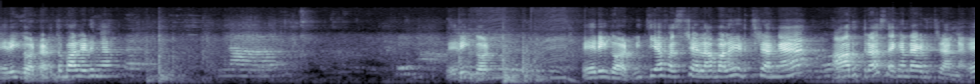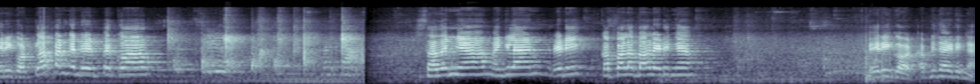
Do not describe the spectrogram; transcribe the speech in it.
வெரி குட் அடுத்த பால் எடுங்க. Very good very good Nithya first எல்லா பாலும் எடுத்துட்டாங்க. ஆருத்ரா செகண்டாக எடுத்துட்டாங்க. வெரி குட் கிளாப் பண்ணுங்க ரெண்டு பேருக்கும். சதன்யா மகிலான் ரெடி கப்பால பால் எடுங்க. வெரி குட் அப்படி தான் எடுங்க.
